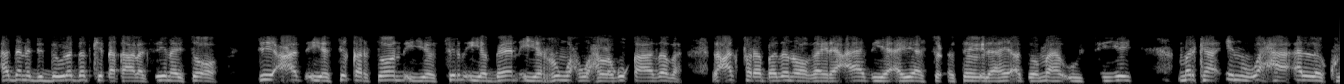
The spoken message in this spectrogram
haddana dee dowlad dadkii dhaqaala siinayso oo si cad iyo si qarsoon iyo sir iyo been iyo run wax wax lagu qaadaba. Lacag fara badan oo khayra caadiya ayaa socotay oo ilaahay addoommaha uu siiyey. Marka in waxa alla ku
